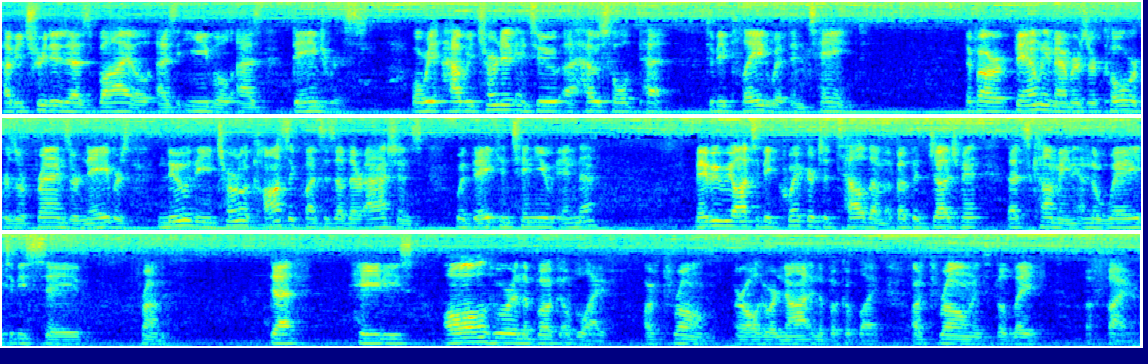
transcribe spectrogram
Have you treated it as vile, as evil, as dangerous? Or have we turned it into a household pet to be played with and tamed? If our family members or coworkers or friends or neighbors knew the eternal consequences of their actions, would they continue in them? Maybe we ought to be quicker to tell them about the judgment that's coming and the way to be saved from it. Death Hades, all who are in the book of life are thrown, or all who are not in the book of life, are thrown into the lake of fire.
